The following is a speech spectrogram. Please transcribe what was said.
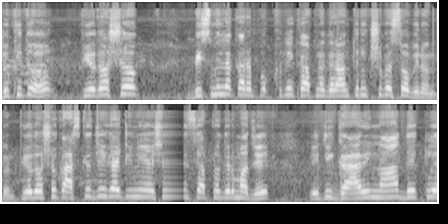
দুঃখিত। প্রিয় দর্শক বিসমিল্লা কারের পক্ষ থেকে আপনাদের আন্তরিক শুভেচ্ছা অভিনন্দন। প্রিয় দর্শক, আজকে যে গাড়িটি নিয়ে এসেছি আপনাদের মাঝে, এটি গাড়ি না দেখলে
